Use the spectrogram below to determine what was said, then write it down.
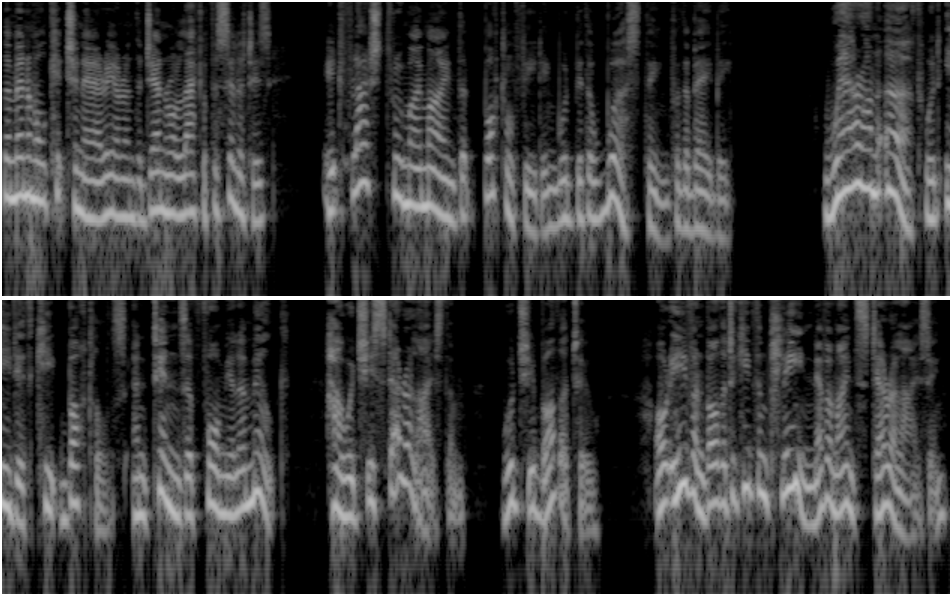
the minimal kitchen area and the general lack of facilities, it flashed through my mind that bottle feeding would be the worst thing for the baby. Where on earth would Edith keep bottles and tins of formula milk? How would she sterilize them? Would she bother to? Or even bother to keep them clean, never mind sterilizing?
